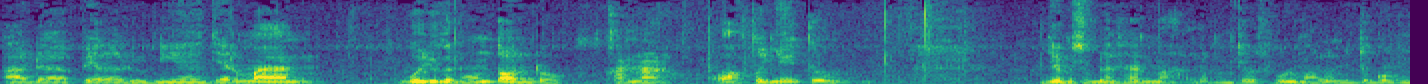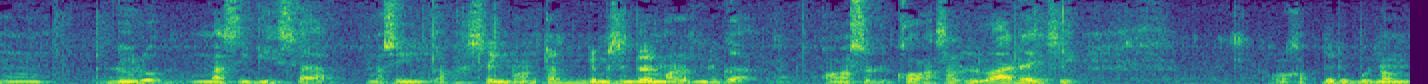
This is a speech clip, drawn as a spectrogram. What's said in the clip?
ada Piala Dunia Jerman. Gue juga nonton tuh. Karena waktunya itu jam 11 malam jam 10 malam itu gue dulu masih bisa masih apa sering nonton. Jam 9 malam juga kalau nggak salah kalau nggak salah dulu ada ya sih World Cup 2006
